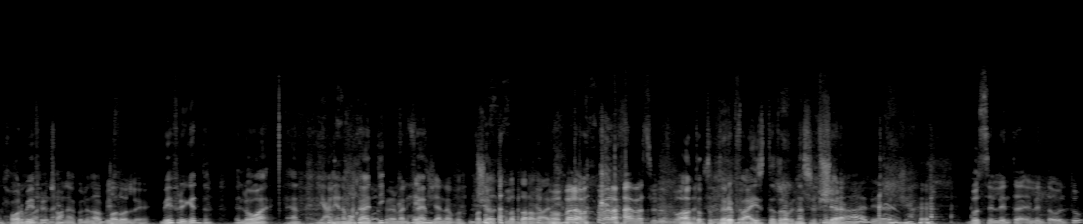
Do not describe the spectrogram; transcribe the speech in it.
الحوار بيفرق إحنا, صح؟ إحنا كلنا أبطال بيفرق. ولا إيه؟ بيفرق جدا. اللي هو أنا- يعني أنا ممكن أديك أنا ما لحقتش أنا بدات اتضرب هو عادي. فرق فرق معايا بس في الأسبوع. آه. أنت بتتضرب فعايز تضرب الناس اللي في الشارع. عادي يعني بص اللي انت اللي أنت قلته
